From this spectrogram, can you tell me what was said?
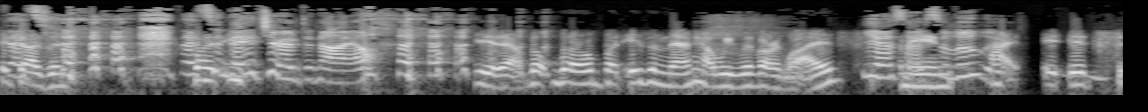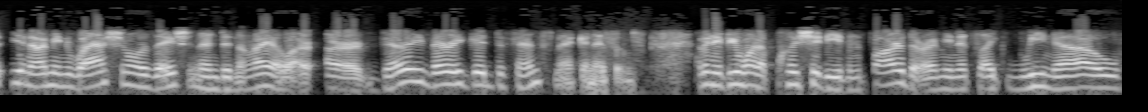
it doesn't. that's but the nature of denial. you know, but well, but isn't that how we live our lives? Yes, I mean, absolutely. I, it, it's you know, I mean, rationalization and denial are are very very good defense mechanisms. I mean, if you want to push it even farther, I mean, it's like we know,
